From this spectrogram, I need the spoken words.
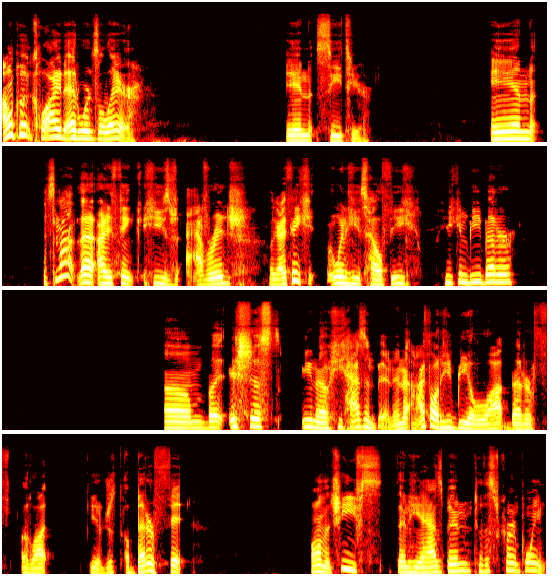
I'm gonna put Clyde Edwards-Helaire in C tier. And it's not that I think he's average. Like I think when he's healthy, he can be better. Um, but it's just you know he hasn't been, and I thought he'd be a lot better, a lot, you know, just a better fit on the Chiefs than he has been to this current point.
